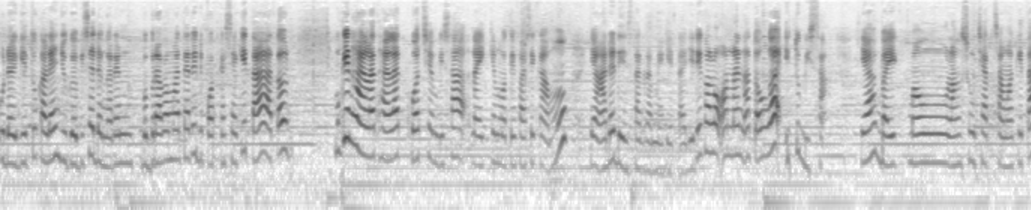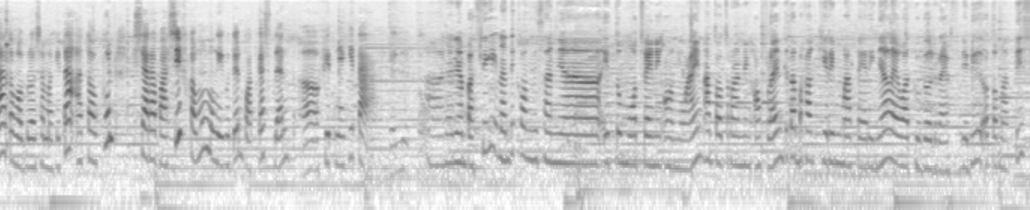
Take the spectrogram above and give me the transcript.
Udah gitu kalian juga bisa dengerin beberapa materi di podcastnya kita atau mungkin highlight-highlight quotes yang bisa naikin motivasi kamu yang ada di Instagramnya kita. Jadi kalau online atau enggak itu bisa ya baik mau langsung chat sama kita atau ngobrol sama kita ataupun secara pasif kamu mau ngikutin podcast dan eh, feednya kita kayak gitu. Ah, dan yang pasti nanti kalau misalnya itu mau training online atau training offline kita bakal kirim materinya lewat Google Drive. Jadi otomatis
